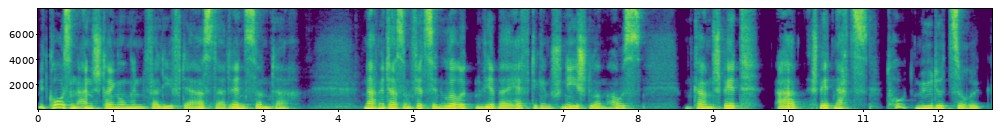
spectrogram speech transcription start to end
Mit großen Anstrengungen verlief der erste Adventssonntag. Nachmittags um 14 Uhr rückten wir bei heftigem Schneesturm aus und kamen spät, äh, spät nachts todmüde zurück.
